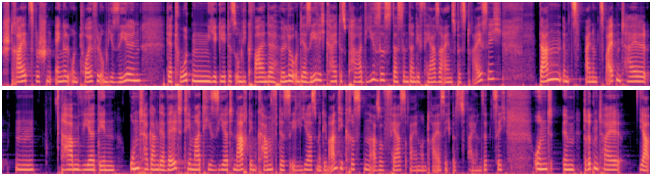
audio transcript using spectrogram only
Streit zwischen Engel und Teufel um die Seelen der Toten. Hier geht es um die Qualen der Hölle und der Seligkeit des Paradieses. Das sind dann die Verse 1 bis 30. Dann in einem zweiten Teil hm, haben wir den Untergang der Welt thematisiert nach dem Kampf des Elias mit dem Antichristen, also Vers 31 bis 72. Und im dritten Teil ja,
